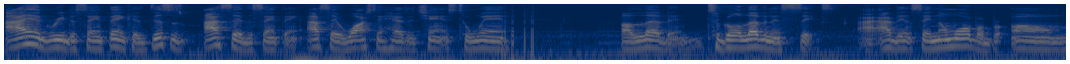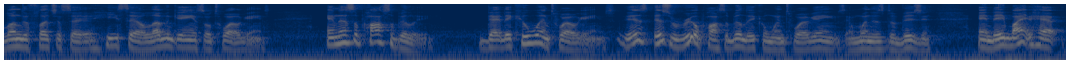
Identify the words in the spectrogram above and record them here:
I agree the same thing because this is I said the same thing. I said Washington has a chance to win eleven to go eleven and six. I, I didn't say no more, but um, London Fletcher said he said 11 games or 12 games, and there's a possibility that they could win 12 games. It's, it's a real possibility they can win 12 games and win this division, and they might have,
